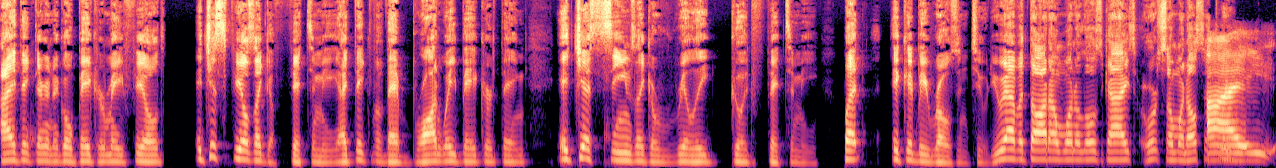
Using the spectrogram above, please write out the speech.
I think they're going to go Baker Mayfield. It just feels like a fit to me. I think of that Broadway Baker thing. It just seems like a really good fit to me. But it could be Rosen too. Do you have a thought on one of those guys or someone else? I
